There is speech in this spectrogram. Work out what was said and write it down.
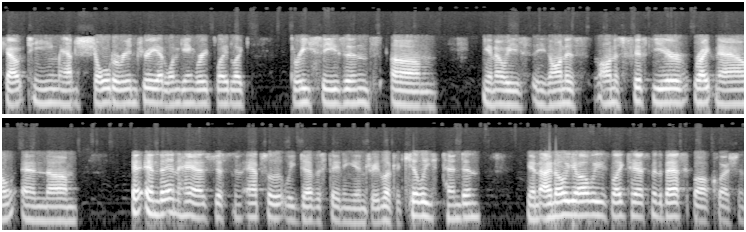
scout team. Had a shoulder injury. Had one game where he played like three seasons. Um, you know, he's he's on his on his fifth year right now, and um, and then has just an absolutely devastating injury. Look, Achilles tendon. And I know you always like to ask me the basketball question,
